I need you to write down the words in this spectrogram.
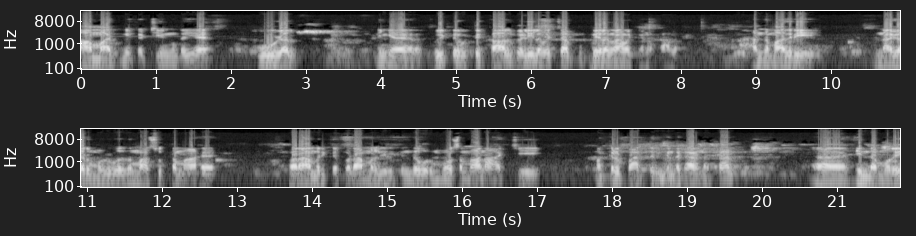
ஆம் ஆத்மி கட்சியினுடைய ஊழல் நீங்கள் வீட்டை விட்டு கால் வெளியில் வச்சா குப்பையில் தான் வைக்கணும் காலை. அந்த மாதிரி நகர் முழுவதும் அசுத்தமாக பராமரிக்கப்படாமல் இருக்கின்ற ஒரு மோசமான ஆட்சியை மக்கள் பார்த்திருக்கின்ற காரணத்தால் இந்த முறை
